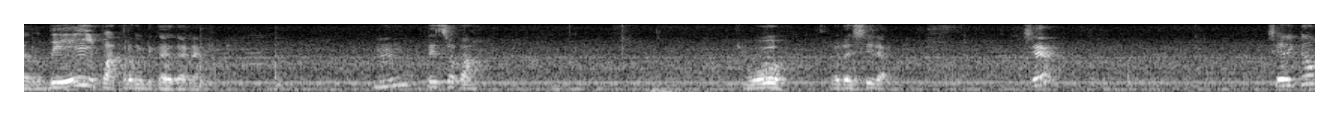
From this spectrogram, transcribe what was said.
വെറുതെ ഈ പാത്രം കൂടി ടേസ്റ്റ് നോക്കാം ഓ ഒരു രക്ഷയില്ല. പക്ഷേ ശരിക്കും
